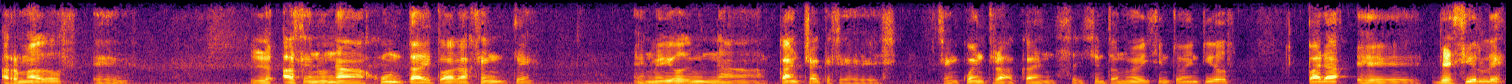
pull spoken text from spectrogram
armados eh, hacen una junta de toda la gente en medio de una cancha que se, se encuentra acá en 609 y 122 para eh, decirle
